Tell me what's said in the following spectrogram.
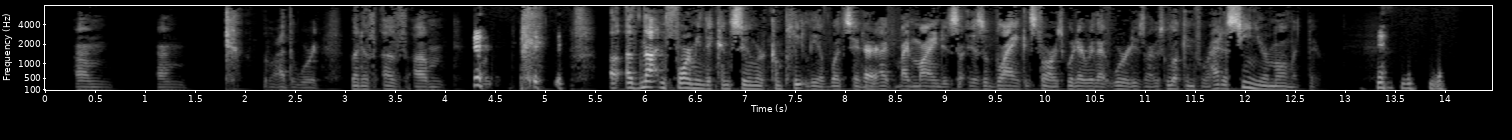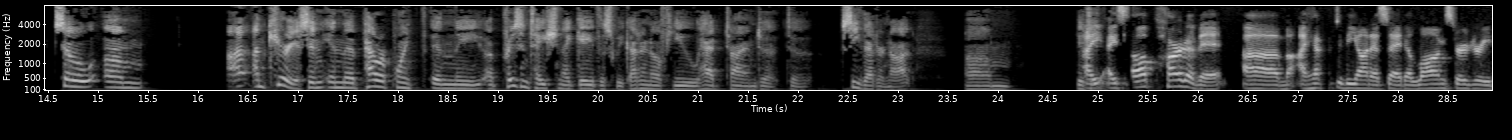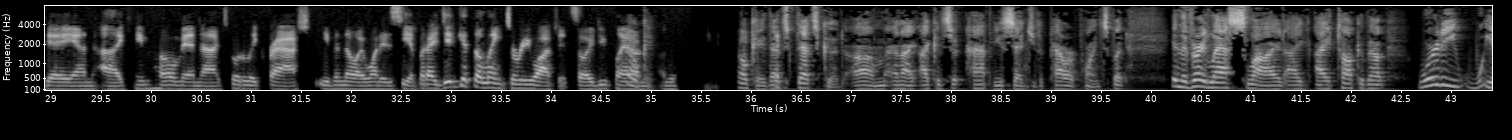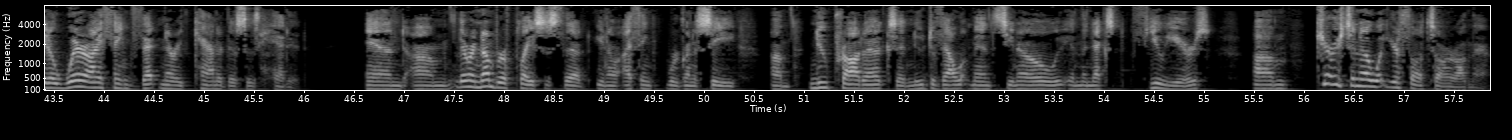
add the word, but of of um, of not informing the consumer completely of what's in sure. it. I, my mind is is a blank as far as whatever that word is I was looking for. I had a senior moment there. so um, I, am curious in in the PowerPoint in the uh, presentation I gave this week. I don't know if you had time to to see that or not. Um, I, I, saw part of it. Um, I have to be honest. I had a long surgery day and I uh, came home and uh, totally crashed, even though I wanted to see it. But I did get the link to rewatch it, so I do plan okay. on. on okay, that's that's good. Um, and I, I could happily send you the powerpoints. But in the very last slide, I, I talk about where do you you know where I think veterinary cannabis is headed, and um, there are a number of places that you know I think we're going to see um, new products and new developments, you know, in the next few years. Um, curious to know what your thoughts are on that.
